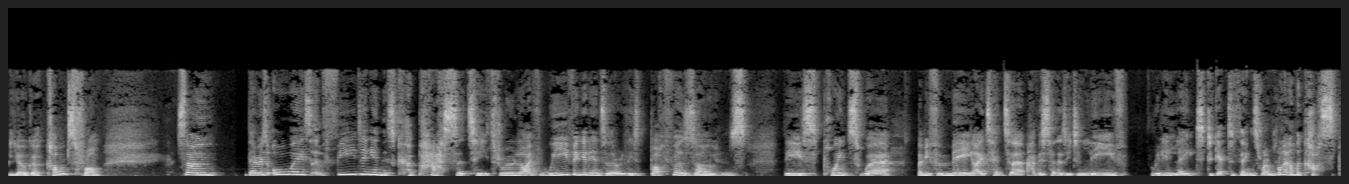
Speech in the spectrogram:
yoga comes from. So there is always feeding in this capacity through life, weaving it in. So there are these buffer zones, these points where I mean, for me, I tend to have this tendency to leave really late to get to things, right, right on the cusp.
